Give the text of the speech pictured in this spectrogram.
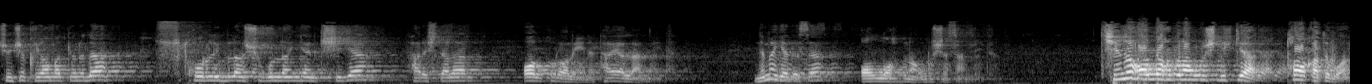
Shuning uchun qiyomat kunida sutxo'rlik bilan shug'ullangan kishiga farishtalar ol qurolingni tayyorlan deydi. Nimaga desa, Alloh bilan urushasan deydi. Kimni Alloh bilan urushlikka toqati bor?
